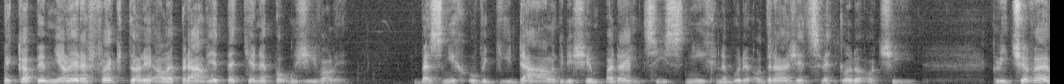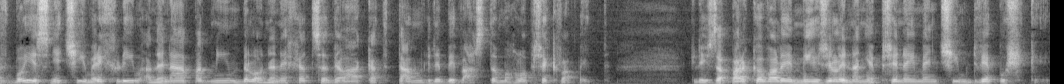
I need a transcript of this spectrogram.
Pickupy měly reflektory, ale právě teď je nepoužívali. Bez nich uvidí dál, když jim padající sníh nebude odrážet světlo do očí. Klíčové v boji s něčím rychlým a nenápadným bylo nenechat se vylákat tam, kde by vás to mohlo překvapit. Když zaparkovali, mířili na ně přinejmenším dvě pušky.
